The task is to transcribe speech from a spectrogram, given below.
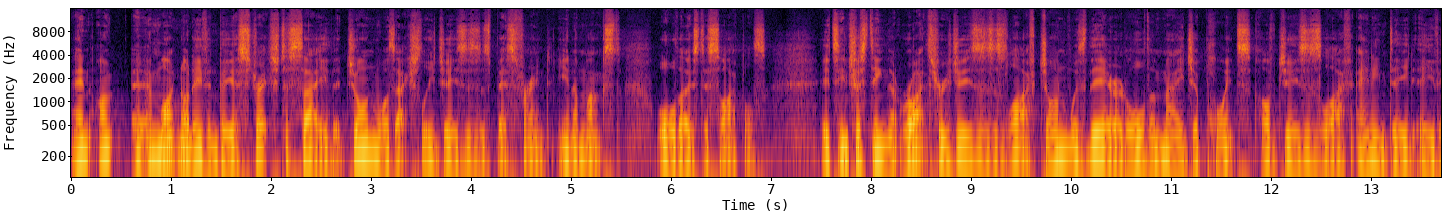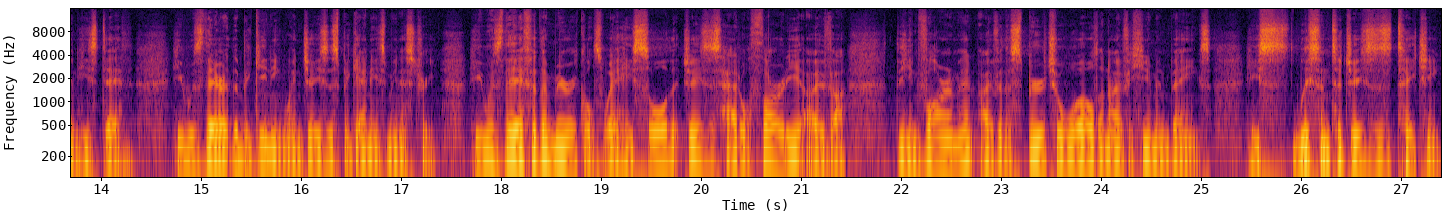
And um, it might not even be a stretch to say that John was actually Jesus' best friend in amongst all those disciples. It's interesting that right through Jesus' life, John was there at all the major points of Jesus' life and indeed even his death. He was there at the beginning when Jesus began his ministry. He was there for the miracles where he saw that Jesus had authority over the environment, over the spiritual world, and over human beings. He listened to Jesus' teaching.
